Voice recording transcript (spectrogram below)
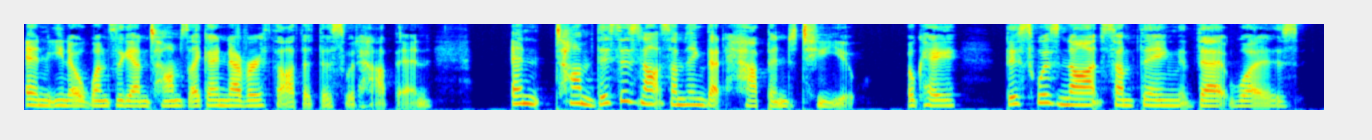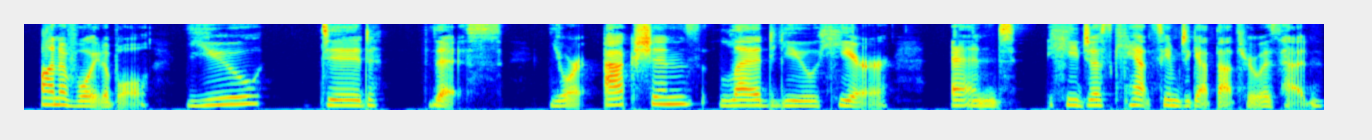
And, you know, once again, Tom's like, I never thought that this would happen. And Tom, this is not something that happened to you. Okay. This was not something that was unavoidable. You did this. Your actions led you here. And he just can't seem to get that through his head.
